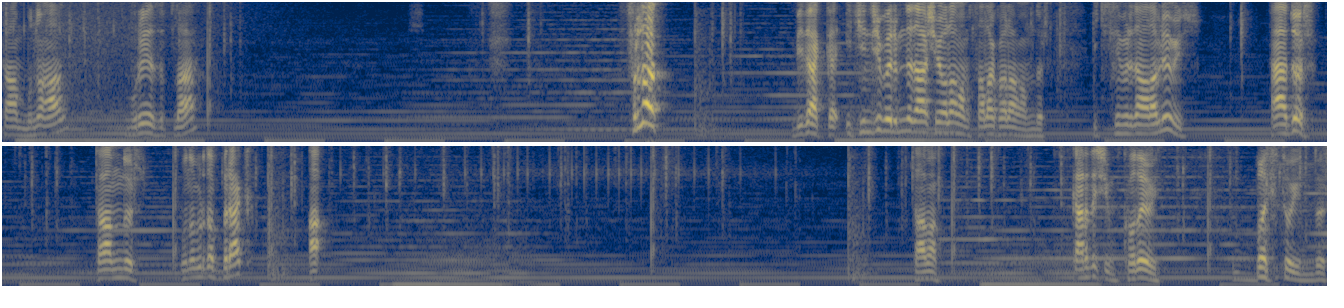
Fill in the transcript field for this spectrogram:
Tamam bunu al. Buraya zıpla. Fırlat! Bir dakika. ikinci bölümde daha şey olamam. Salak olamam. Dur. İkisini birden alabiliyor muyuz? Ha dur. Tamam dur. Bunu burada bırak. A tamam. Kardeşim kolay oyun. Basit oyun dur.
